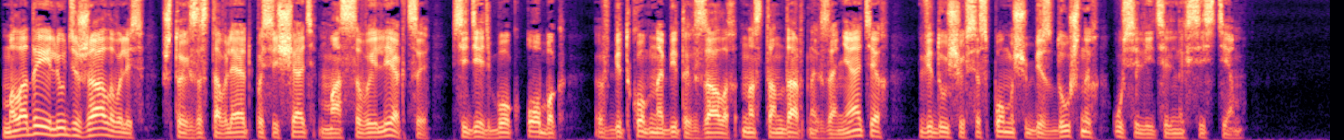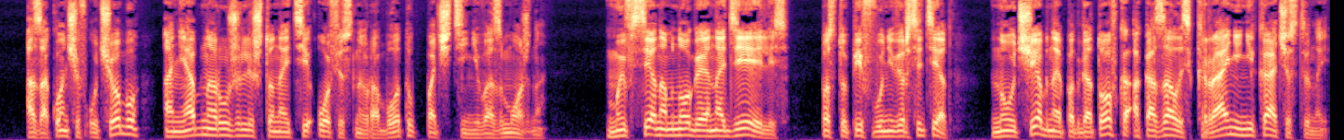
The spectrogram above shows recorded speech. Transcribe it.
Молодые люди жаловались, что их заставляют посещать массовые лекции, сидеть бок о бок в битком набитых залах на стандартных занятиях, ведущихся с помощью бездушных усилительных систем. А закончив учебу, они обнаружили, что найти офисную работу почти невозможно. «Мы все на многое надеялись, поступив в университет, но учебная подготовка оказалась крайне некачественной»,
